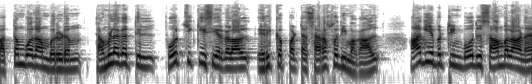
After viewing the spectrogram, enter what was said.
பத்தொன்பதாம் வருடம் தமிழகத்தில் போர்ச்சுகீசியர்களால் எரிக்கப்பட்ட சரஸ்வதி மகால் ஆகியவற்றின் போது சாம்பலான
